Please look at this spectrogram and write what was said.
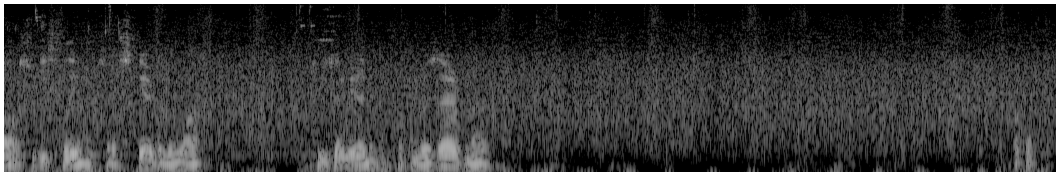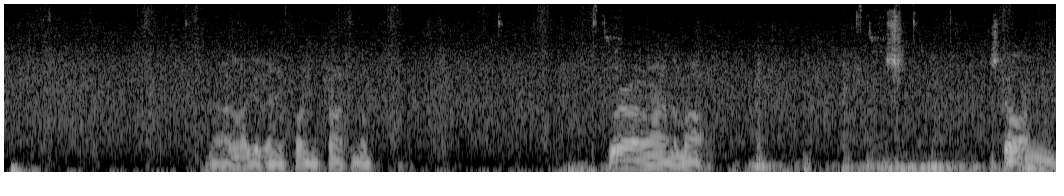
Oh, so he's fleeing, so I scared him away. So he's gonna be in a different fucking reserve now. Okay. No, I don't think there's any point in tracking them. Where am I on the map? S- Still on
